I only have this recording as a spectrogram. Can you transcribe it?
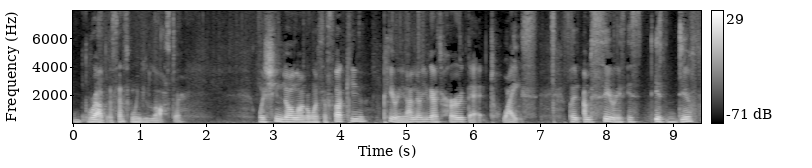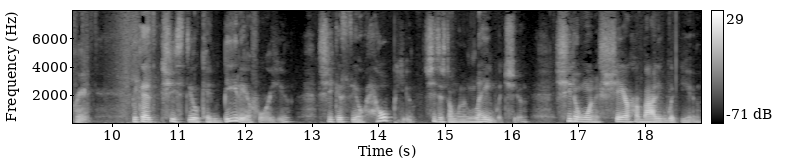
Brothers, that's when you lost her. When she no longer wants to fuck you, period. I know you guys heard that twice. But I'm serious. It's it's different because she still can be there for you. She can still help you. She just don't want to lay with you. She don't want to share her body with you.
